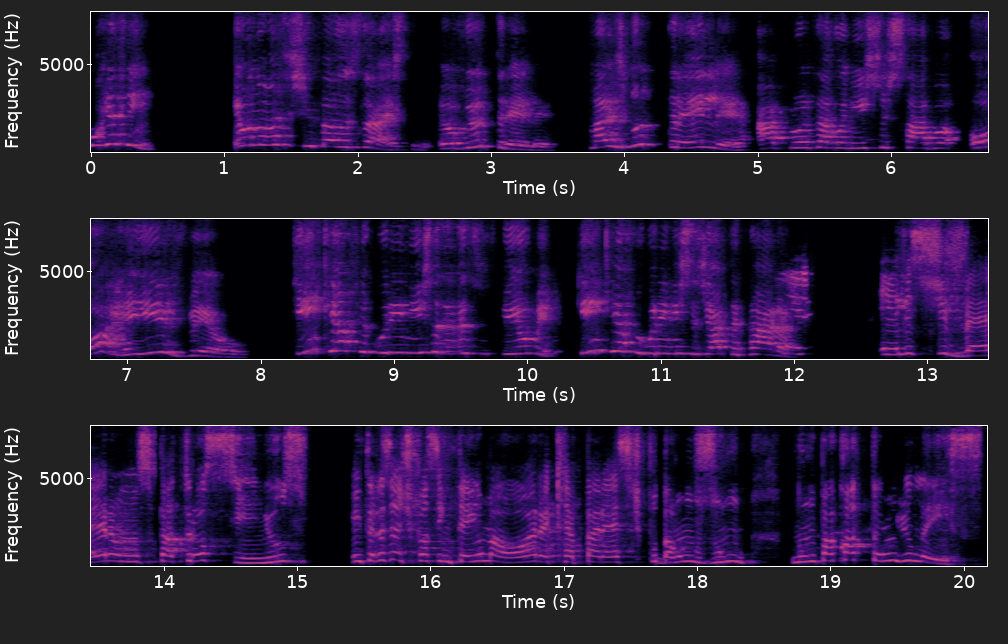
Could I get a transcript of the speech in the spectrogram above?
porque assim, eu não assisti Belo Desastre, eu vi o trailer. Mas no trailer, a protagonista estava horrível. Quem que é a figurinista desse filme? Quem que é a figurinista de arte, cara? Eles tiveram uns patrocínios interessante. Tipo assim, tem uma hora que aparece, tipo, dá um zoom num pacotão de leis.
